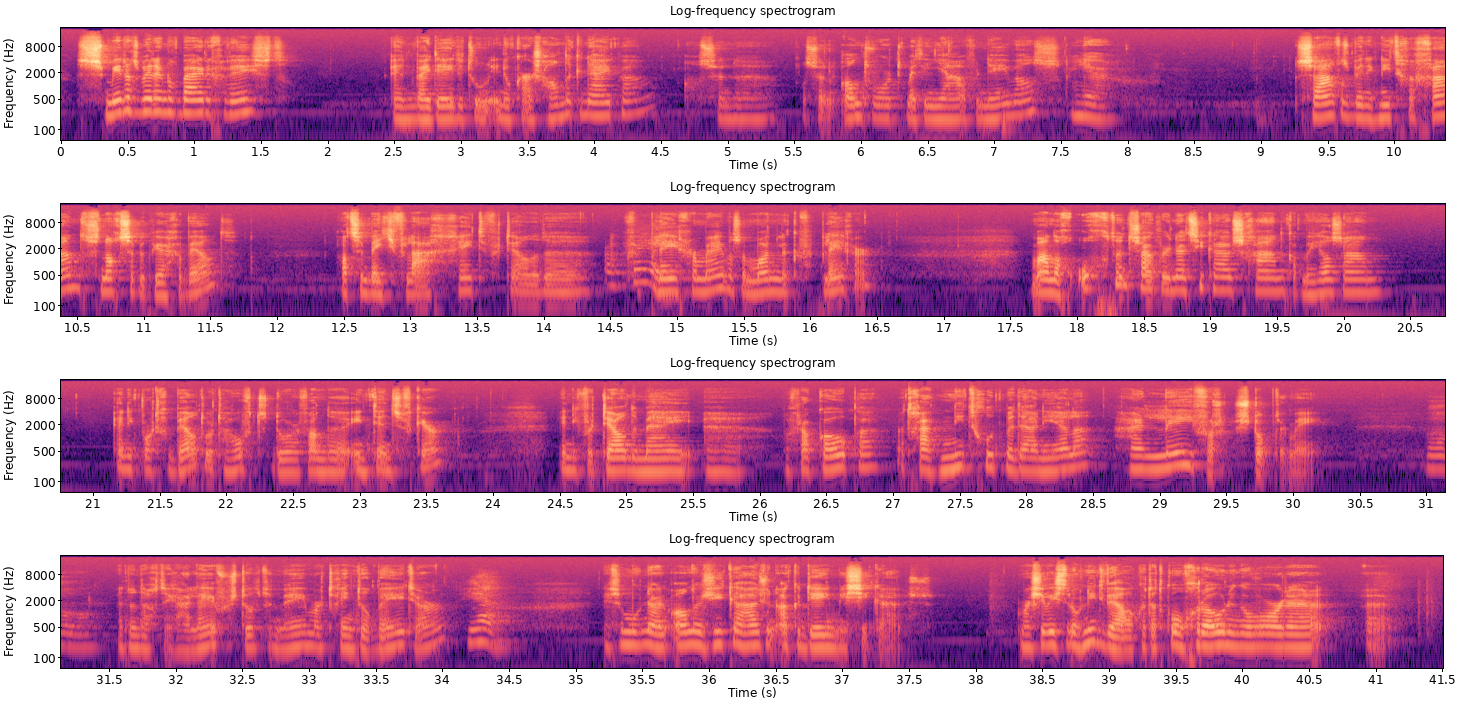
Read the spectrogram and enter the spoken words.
Smiddags ben ik nog bij haar geweest. En wij deden toen in elkaars handen knijpen. Als een, eh, als een antwoord met een ja of een nee was. Ja. S'avonds ben ik niet gegaan. S'nachts heb ik weer gebeld. Had ze een beetje vlaag gegeten, vertelde de verpleger mij. was een mannelijke verpleger. Maandagochtend zou ik weer naar het ziekenhuis gaan. Ik had mijn jas aan. En ik word gebeld door het hoofd door van de intensive care. En die vertelde mij... eh, mevrouw Kopen, het gaat niet goed met Danielle. Haar lever stopt ermee. Wow. En toen dacht ik, haar lever stopt ermee, maar het ging toch beter? Ja. En ze moet naar een ander ziekenhuis, een academisch ziekenhuis. Maar ze wisten nog niet welke. Dat kon Groningen worden. Eh,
